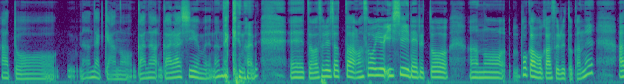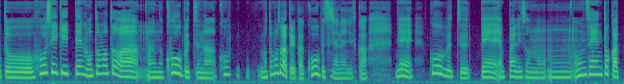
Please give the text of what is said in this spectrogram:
あと、なんだっけ、あの、ガナ、ガラシウム、なんだっけな、あれ。えっ、と、忘れちゃった。まあ、そういう石入れると、あの、ポカポカするとかね。あと、宝石ってもともとは、あの、鉱物な、もともとはというか鉱物じゃないですか。で、鉱物って、やっぱりその、うん、温泉とかって、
